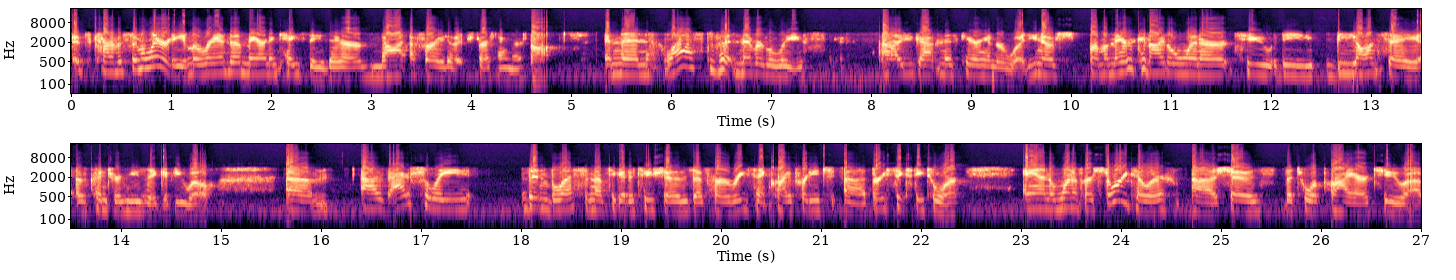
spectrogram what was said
it's kind of a similarity. Miranda, Maren, and Kacey they're not afraid of expressing their thoughts. And then, last but never the least, uh, you got Miss Carrie Underwood. You know, from American Idol winner to the Beyonce of country music, if you will. Um, I've actually been blessed enough to go to two shows of her recent Cry Pretty uh, 360 tour. And one of her storyteller uh, shows the tour prior to uh,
